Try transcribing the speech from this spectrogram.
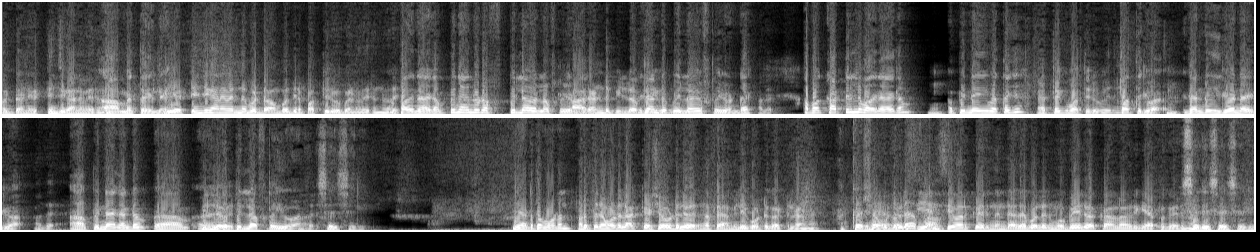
ബെഡാണ് എട്ട് ഇഞ്ച് കനം ആ വരുന്നത് മെത്തയില്ലേ? ഈ എട്ട് ഇഞ്ച് കനം വരുന്ന ബെഡ് ആകുമ്പോൾ ഇതിന് പത്ത് രൂപയാണ് വരുന്നത്. പതിനായിരം. പിന്നെ അതിന്റെ പില്ലോ എല്ലാം ഫ്രീ ആ രണ്ട് പില്ലോ രണ്ട് പില്ലോ ഫ്രീ ഉണ്ട്. അപ്പൊ കട്ടിലിന് പതിനായിരം. പിന്നെ ഈ മെത്തക്ക് മെത്തക്ക് പത്ത് രൂപ പത്ത് രൂപ. രണ്ട് ഇരുപതിനായിരം രൂപ. അതെ. പിന്നെ രണ്ട് പില്ലോ ഫ്രീ ആണ് ശരി ശരി. ഇനി അടുത്ത മോഡൽ അടുത്ത മോഡൽ അക്കേഷൗട്ടിൽ വരുന്ന ഫാമിലി കോട്ട് കട്ടിലാണ്. സി എൻ സി വർക്ക് വരുന്നുണ്ട്. അതേപോലെ ഒരു മൊബൈൽ വെക്കാനുള്ള ഒരു ഗ്യാപ്പ് ഒക്കെ വരുന്നത് ശരി ശരി ശരി.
